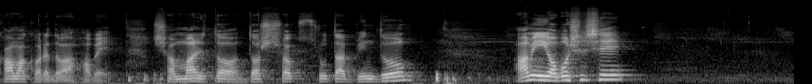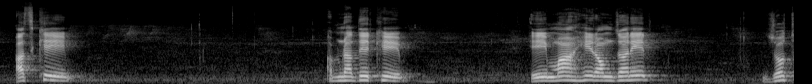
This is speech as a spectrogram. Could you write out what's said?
ক্ষমা করে দেওয়া হবে। সম্মানিত দর্শক, শ্রোতা বিন্দু, আমি অবশেষে আজকে আপনাদেরকে এই মাহে রমজানের যত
